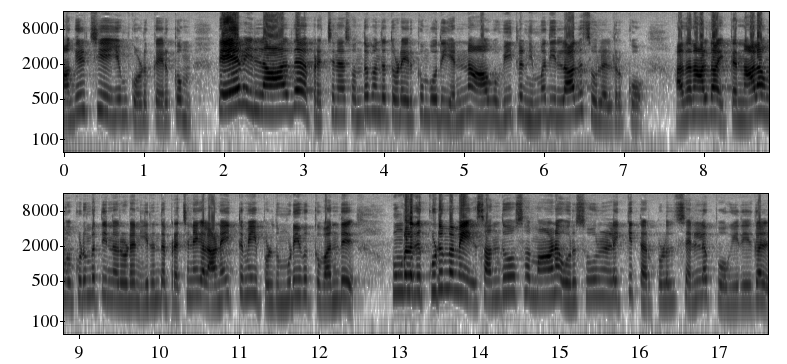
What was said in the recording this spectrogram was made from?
மகிழ்ச்சியையும் கொடுக்க இருக்கும். தேவையில்லாத பிரச்சனை சொந்த பந்தத்தோடு இருக்கும்போது என்ன ஆகும்? வீட்டில் நிம்மதி இல்லாத சூழல் இருக்கும். அதனால் தான் இத்தனை நாள் அவங்க குடும்பத்தினருடன் இருந்த பிரச்சனைகள் அனைத்துமே இப்பொழுது முடிவுக்கு வந்து உங்களது குடும்பமே சந்தோஷமான ஒரு சூழ்நிலைக்கு தற்பொழுது செல்ல போகிறீர்கள்.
